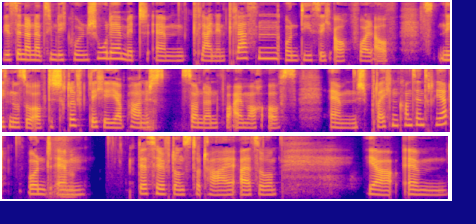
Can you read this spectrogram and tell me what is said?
wir sind an einer ziemlich coolen Schule mit ähm, kleinen Klassen und die sich auch voll auf, nicht nur so auf das schriftliche Japanisch, sondern vor allem auch aufs ähm, Sprechen konzentriert. Und ähm, das hilft uns total. Also ja, ähm,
